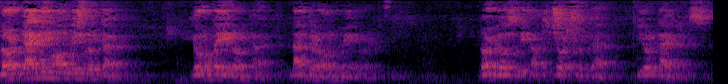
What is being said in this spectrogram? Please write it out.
Lord, guide them always, Lord God. Your way, Lord God, not their own way, Lord. Lord, we also lift up the church, Lord God, your guidance.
